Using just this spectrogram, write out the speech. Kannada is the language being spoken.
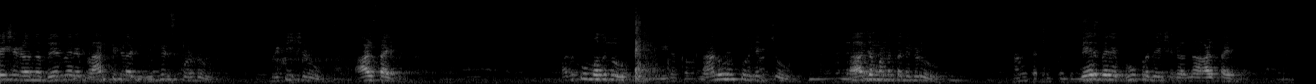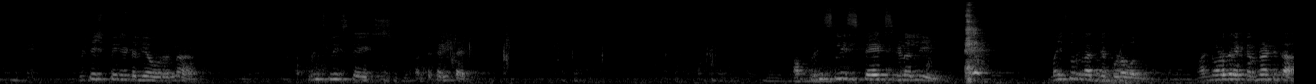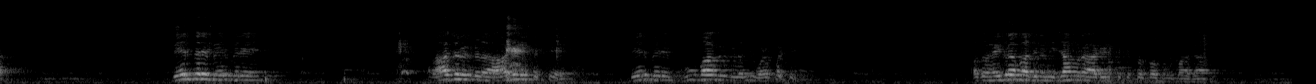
ದೇಶಗಳನ್ನು ಬೇರೆ ಬೇರೆ ಪ್ರಾಂತ್ಯಗಳಾಗಿ ವಿಂಗಡಿಸಿಕೊಂಡು ಬ್ರಿಟಿಷರು ಆಳ್ತಾ ಇದ್ರು. ಅದಕ್ಕೂ ಮೊದಲು ನಾನೂರಕ್ಕೂ ಹೆಚ್ಚು ರಾಜಮನೆತನಗಳು ಬೇರೆ ಬೇರೆ ಭೂಪ್ರದೇಶಗಳನ್ನು ಆಳ್ತಾ ಇದ್ರು. ಬ್ರಿಟಿಷ್ ಪೀರಿಯಡ್ ಅಲ್ಲಿ ಅವರನ್ನ ಪ್ರಿನ್ಸ್ಲಿ ಸ್ಟೇಟ್ಸ್ ಅಂತ ಕರೀತಾ ಇದ್ರು. ಆ ಪ್ರಿನ್ಸ್ಲಿ ಸ್ಟೇಟ್ಸ್ಗಳಲ್ಲಿ ಮೈಸೂರು ರಾಜ್ಯ ಕೂಡ ಒಂದು. ಹಾಗೆ ನೋಡಿದ್ರೆ ಕರ್ನಾಟಕ ಬೇರೆ ಬೇರೆ ಬೇರೆ ಬೇರೆ ರಾಜರುಗಳ ಆಡಳಿತಕ್ಕೆ ಬೇರೆ ಬೇರೆ ಭೂಭಾಗಗಳಲ್ಲಿ ಒಳಪಟ್ಟಿದೆ. ಅದು ಹೈದರಾಬಾದಿನ ನಿಜಾಮರ ಆಡಳಿತಕ್ಕೆ ಸ್ವಲ್ಪ ಭೂಭಾಗ,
